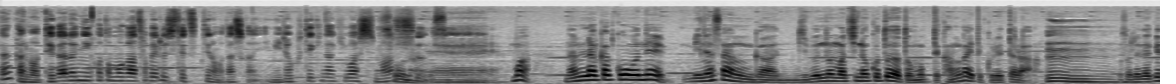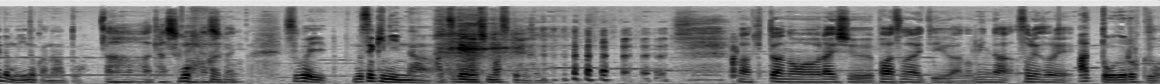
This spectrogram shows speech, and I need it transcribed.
なんかあの手軽に子供が遊べる施設っていうのは確かに魅力的な気はしますね。そうなんですよね。まあ何らかこうね皆さんが自分の町のことだと思って考えてくれたらうん。うんそれだけでもいいのかなと。ああ確かに確かに。すごい無責任な発言をしますけれども。まあきっとあの来週パーソナリティがあのみんなそれぞれあっと驚く。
